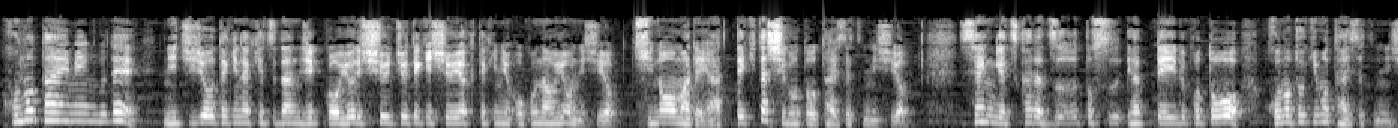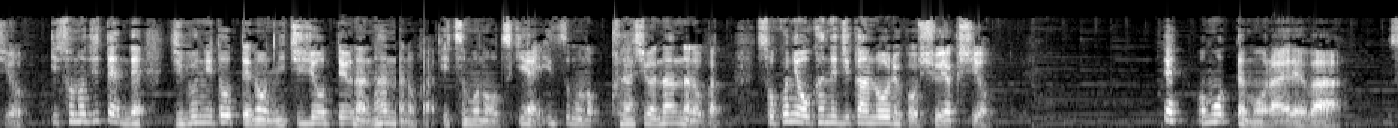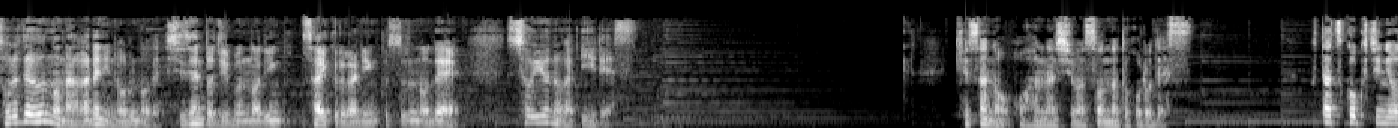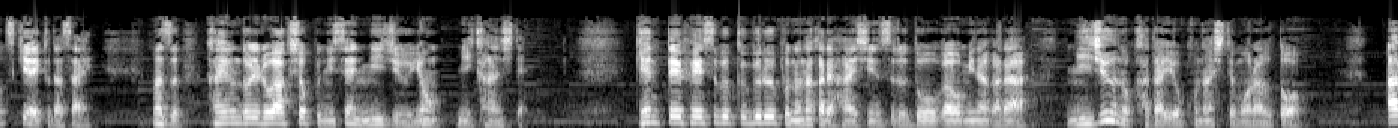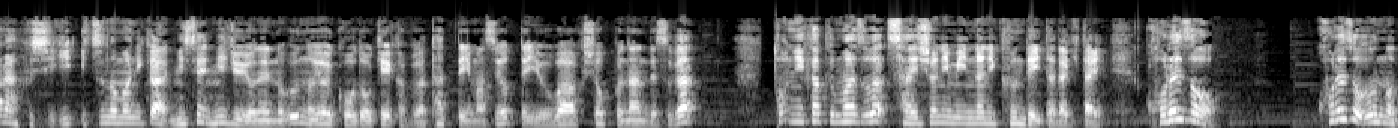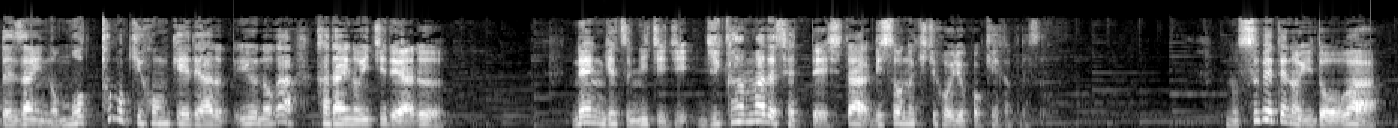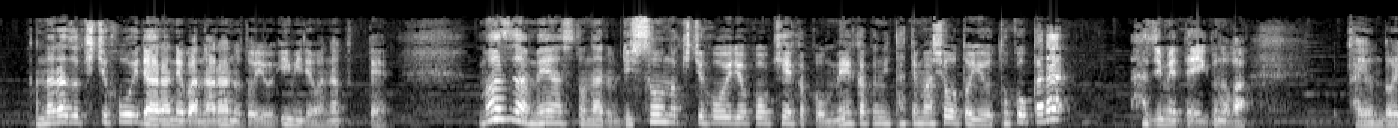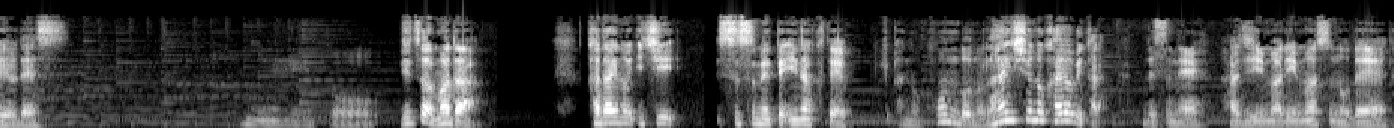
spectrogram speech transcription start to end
このタイミングで日常的な決断実行をより集中的、集約的に行うようにしよう。昨日までやってきた仕事を大切にしよう。先月からずっとやっていることをこの時も大切にしよう。その時点で自分にとっての日常っていうのは何なのか、いつものお付き合い、いつもの暮らしは何なのか、そこにお金、時間、労力を集約しよう。って思ってもらえれば、それで運の流れに乗るので、自然と自分のリンク、サイクルがリンクするので、そういうのがいいです。今朝のお話はそんなところです。二つ告知にお付き合いください。まず、開運ドリルワークショップ2024に関して、限定 Facebook グループの中で配信する動画を見ながら、20の課題をこなしてもらうと、あら不思議、いつの間にか2024年の運の良い行動計画が立っていますよっていうワークショップなんですが、とにかくまずは最初にみんなに組んでいただきたい。これぞ、これぞ運のデザインの最も基本形であるっていうのが課題の1である年月日時、時間まで設定した理想の基地保有旅行計画です。すべての移動は必ず基地方位であらねばならぬという意味ではなくて、まずは目安となる理想の基地方位旅行計画を明確に立てましょうというとこから始めていくのが開運ドリルです。えーと、実はまだ課題の1進めていなくて、あの、今度の来週の火曜日からですね、始まりますので、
